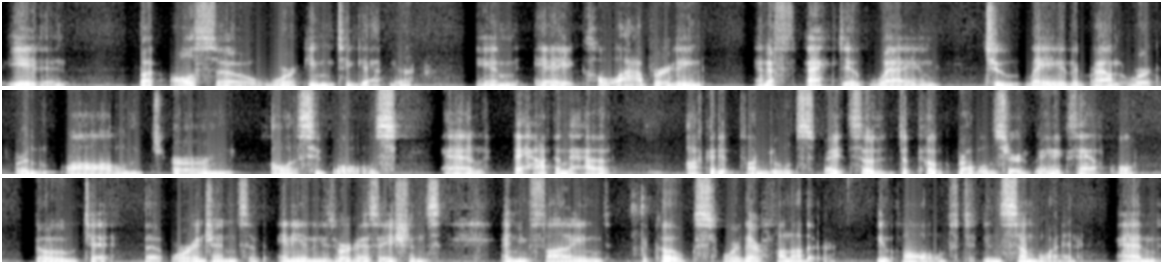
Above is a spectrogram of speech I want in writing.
created, but also working together in a collaborating and effective way to lay the groundwork for long term policy goals. And they happen to have pocketed funders, right? So the Koch brothers are a great example. Go to the origins of any of these organizations and you find the Kochs or their father involved in some way. And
